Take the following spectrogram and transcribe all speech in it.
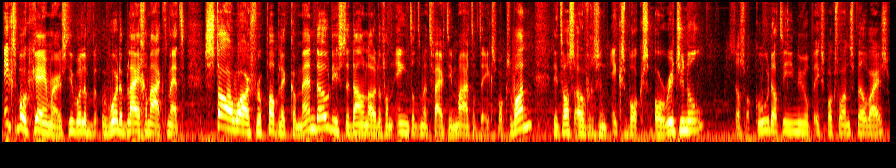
Xbox gamers die worden, worden blij gemaakt met Star Wars Republic Commando. Die is te downloaden van 1 tot en met 15 maart op de Xbox One. Dit was overigens een Xbox Original. Dus dat is wel cool dat hij nu op Xbox One speelbaar is.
